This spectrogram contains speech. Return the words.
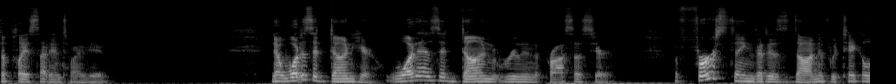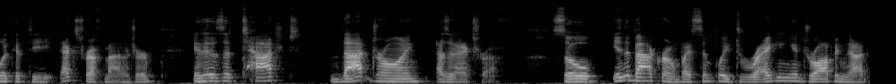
to place that into my view. Now, what has it done here? What has it done really in the process here? The first thing that is done, if we take a look at the XREF manager, it has attached that drawing as an XREF. So in the background, by simply dragging and dropping that,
